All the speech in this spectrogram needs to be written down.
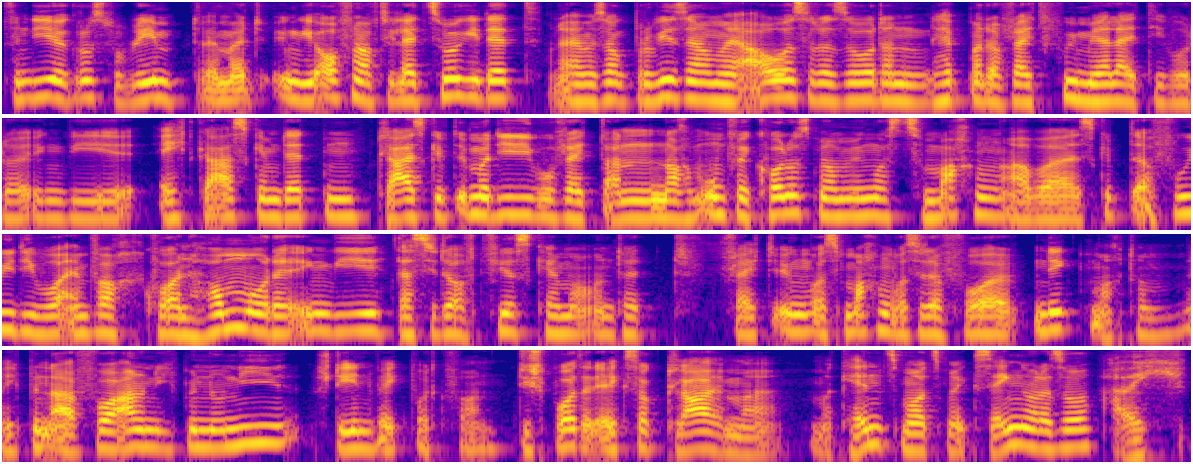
finde ich, ein großes Problem. Wenn man halt irgendwie offen auf die Leute zugeht und einmal sagt, probier's einfach mal aus oder so, dann hätte man da vielleicht viel mehr Leute, die da irgendwie echt Gas geben hätten. Klar, es gibt immer die, die wo vielleicht dann nach dem Unfall keine mehr haben, irgendwas zu machen, aber es gibt auch viel, die wo einfach keinen haben oder irgendwie, dass sie da die Füße kommen und halt vielleicht irgendwas machen, was sie davor nicht gemacht haben. Ich bin auch vorher und ich bin noch nie stehen Wakeboard gefahren. Die Sportart, ehrlich gesagt, klar, man, man kennt es, man hat es mal gesehen oder so, aber ich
